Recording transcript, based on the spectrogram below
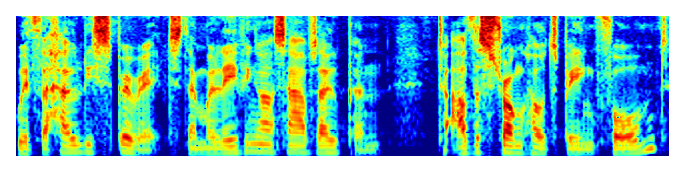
with the Holy Spirit, then we're leaving ourselves open to other strongholds being formed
